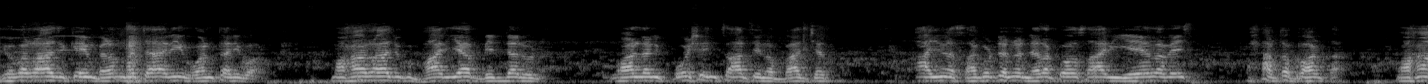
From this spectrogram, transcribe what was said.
యువరాజుకేం బ్రహ్మచారి ఒంటరివాడు మహారాజుకు భార్య బిడ్డలు వాళ్ళని పోషించాల్సిన బాధ్యత. ఆయన సగటున నెలకోసారి ఏల వేసి పాట పాడతా. మహా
